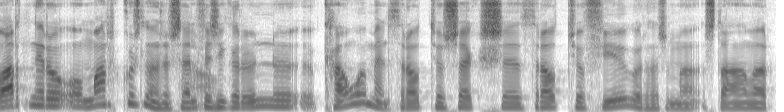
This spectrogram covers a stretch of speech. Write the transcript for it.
varnir og, og markuslega sem selfisingar unnu káamenn 36-34 þar sem að staðan var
